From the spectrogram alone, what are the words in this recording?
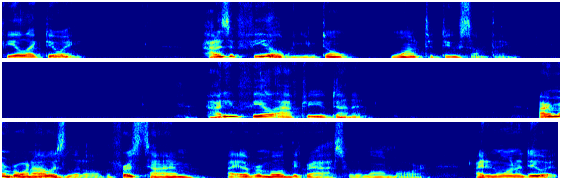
feel like doing. How does it feel when you don't want to do something? How do you feel after you've done it? I remember when I was little, the first time I ever mowed the grass with a lawnmower, I didn't want to do it.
